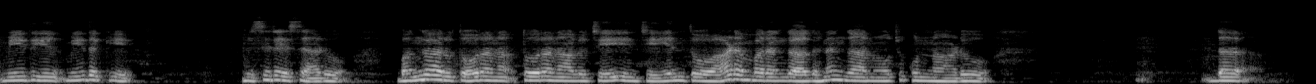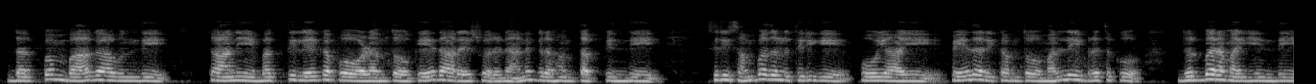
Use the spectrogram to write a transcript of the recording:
మీది మీదకి విసిరేశాడు. బంగారు తోరణ తోరణాలు చేయించి ఎంతో ఆడంబరంగా ఘనంగా నోచుకున్నాడు. దర్పం బాగా ఉంది కానీ భక్తి లేకపోవడంతో కేదారేశ్వరుని అనుగ్రహం తప్పింది. సిరి సంపదలు తిరిగి పోయాయి. పేదరికంతో మళ్ళీ బ్రతుకు దుర్భరమయ్యింది.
